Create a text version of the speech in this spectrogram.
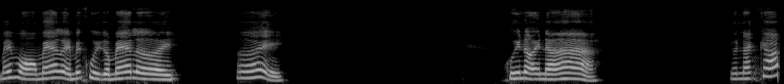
ไม่มองแม่เลย ไม่คุยกับแม่เลย เฮ้ย คุยหน่อยนะโยนัสครับ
